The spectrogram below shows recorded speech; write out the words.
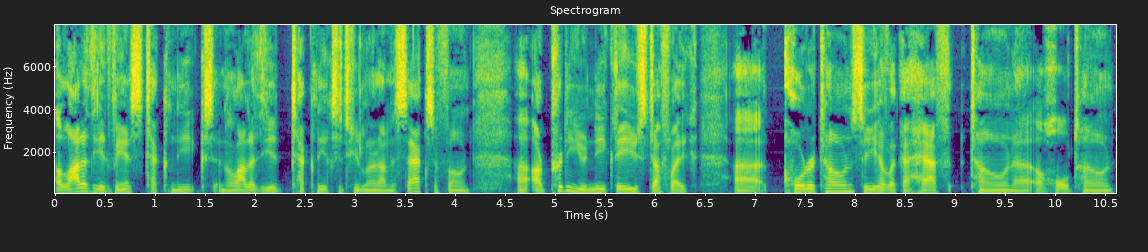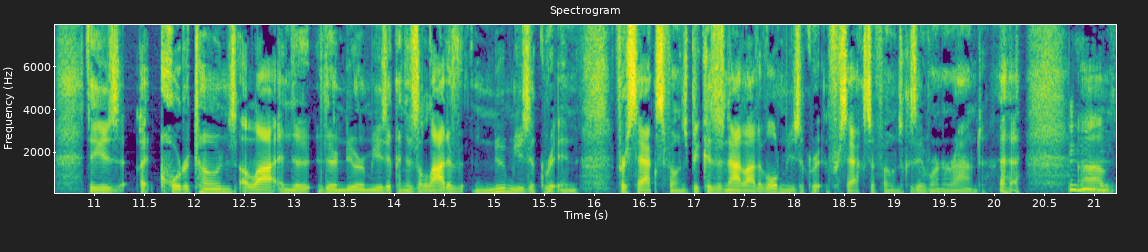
a lot of the advanced techniques and a lot of the techniques that you learn on the saxophone uh, are pretty unique. They use stuff like uh, quarter tones, so you have like a half tone, a, a, whole tone. They use like quarter tones a lot in their, their newer music, and there's a lot of new music written for saxophones because there's not a lot of old music written for saxophones because they weren't around. mm-hmm. um,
